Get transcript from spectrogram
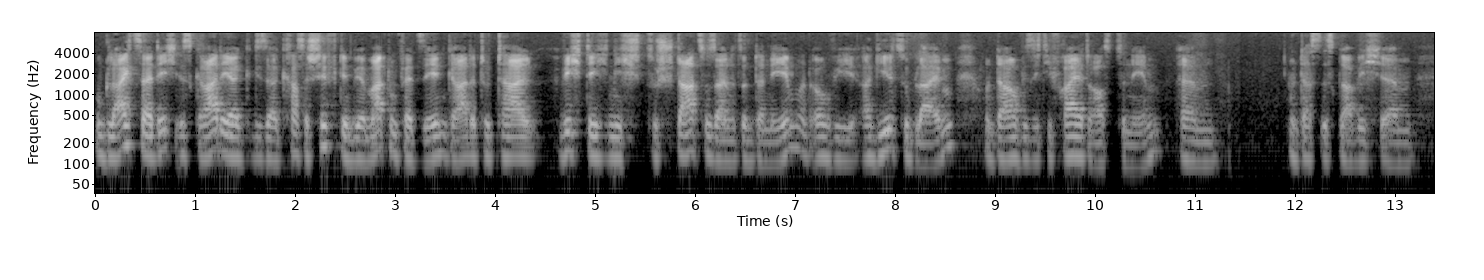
Und gleichzeitig ist gerade ja dieser krasse Shift, den wir im Marktumfeld sehen, gerade total wichtig, nicht zu starr zu sein als Unternehmen und irgendwie agil zu bleiben und da irgendwie sich die Freiheit rauszunehmen. Ähm, und das ist, glaube ich, ähm, Äh,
